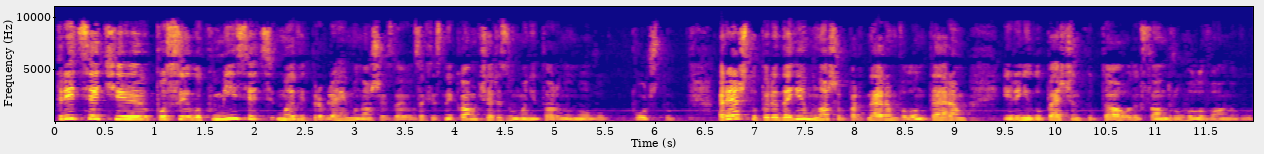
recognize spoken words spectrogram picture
30 е, посилок в місяць ми відправляємо нашим захисникам через гуманітарну нову пошту. Решту передаємо нашим партнерам, волонтерам Ірині Лупещенку та Олександру Голованову.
